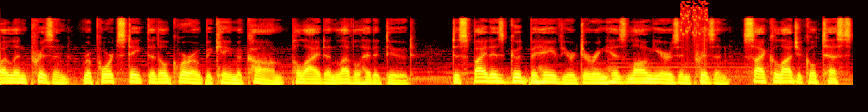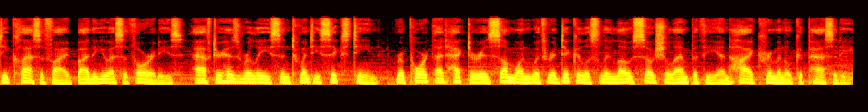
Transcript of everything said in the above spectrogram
While in prison, reports state that El Guero became a calm, polite and level-headed dude. Despite his good behavior during his long years in prison, psychological tests declassified by the US authorities after his release in 2016 report that Hector is someone with ridiculously low social empathy and high criminal capacity.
